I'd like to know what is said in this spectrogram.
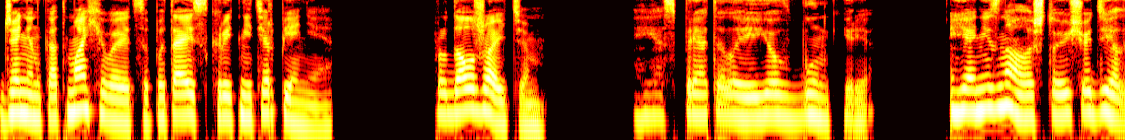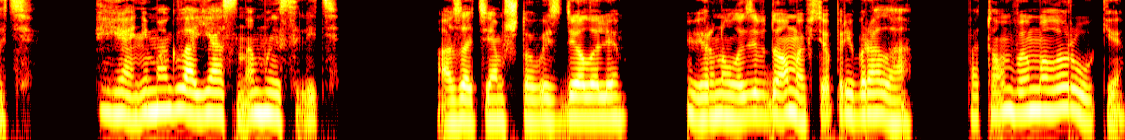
Дженнинг отмахивается, пытаясь скрыть нетерпение. «Продолжайте», я спрятала ее в бункере. Я не знала, что еще делать. Я не могла ясно мыслить. А затем что вы сделали? Вернулась в дом и все прибрала. Потом вымыла руки.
